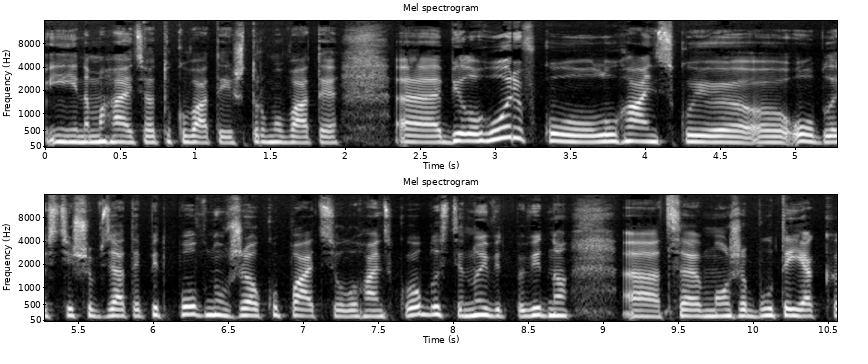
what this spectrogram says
і намагаються атакувати і штурмувати Білогорівку Луганської області, щоб взяти під повну вже окупацію Луганської області. Ну і відповідно це може бути як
